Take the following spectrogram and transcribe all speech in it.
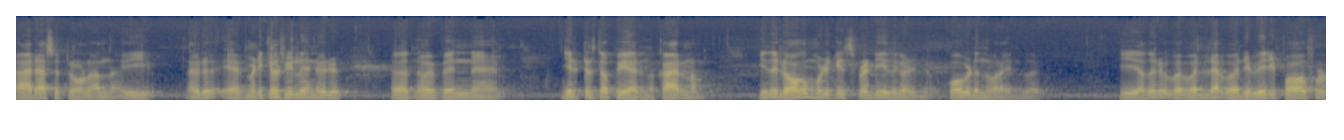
പാരാസിറ്റമോൾ അന്ന് ഈ ഒരു മെഡിക്കൽ ഫീൽഡ് തന്നെ ഒരു പിന്നെ ഇരുട്ടിൽ തപ്പിയായിരുന്നു. കാരണം ഇത് ലോകം മുഴുക്കി സ്പ്രെഡ് ചെയ്ത് കഴിഞ്ഞു. കോവിഡ് എന്ന് പറയുന്നത്. ഈ അതൊരു വല്ല വെരി പവർഫുൾ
